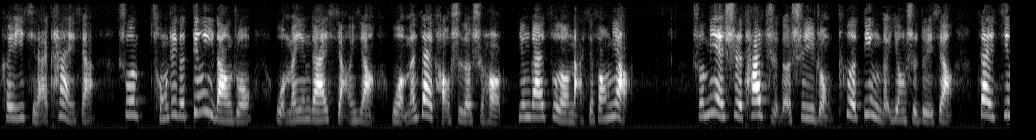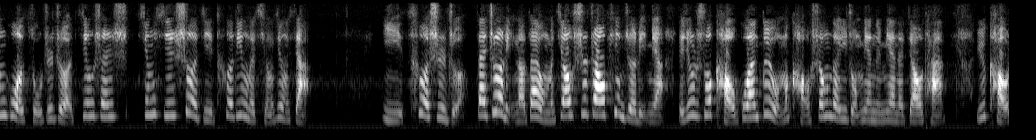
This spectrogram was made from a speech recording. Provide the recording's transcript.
可以一起来看一下。说从这个定义当中，我们应该想一想，我们在考试的时候应该做到哪些方面？说面试它指的是一种特定的应试对象，在经过组织者精深精心设计特定的情境下，以测试者在这里呢，在我们教师招聘这里面，也就是说考官对我们考生的一种面对面的交谈，与考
